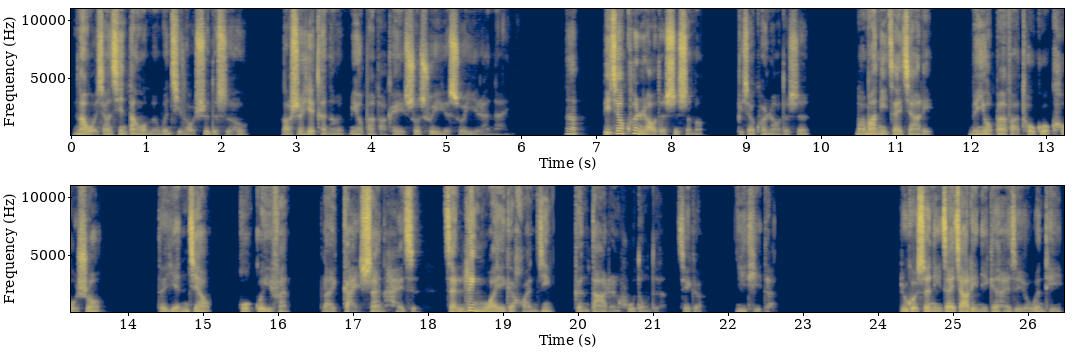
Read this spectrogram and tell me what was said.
那我相信，当我们问起老师的时候，老师也可能没有办法可以说出一个所以然来。那比较困扰的是什么？比较困扰的是，妈妈你在家里没有办法透过口说的言教或规范来改善孩子在另外一个环境跟大人互动的这个议题的。如果是你在家里，你跟孩子有问题，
